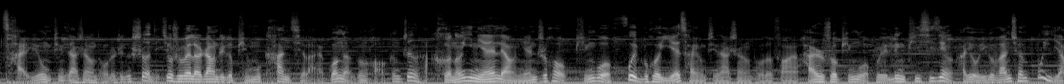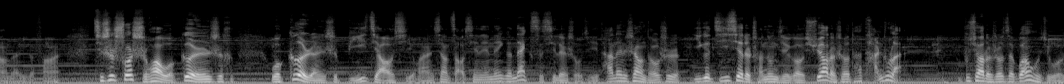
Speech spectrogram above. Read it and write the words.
采用屏下摄像头的这个设计，就是为了让这个屏幕看起来观感更好、更震撼。可能一年两年之后，苹果会不会也采用屏下摄像头的方案，还是说苹果会另辟蹊径，还有一个完全不一样的一个方案？其实说实话，我个人是很，我个人是比较喜欢像早些年那个 Next 系列手机，它那个摄像头是一个机械的传动结构，需要的时候它弹出来。不需要的时候再关回去，我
